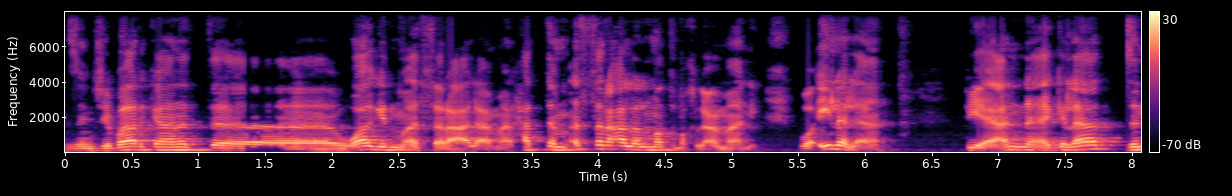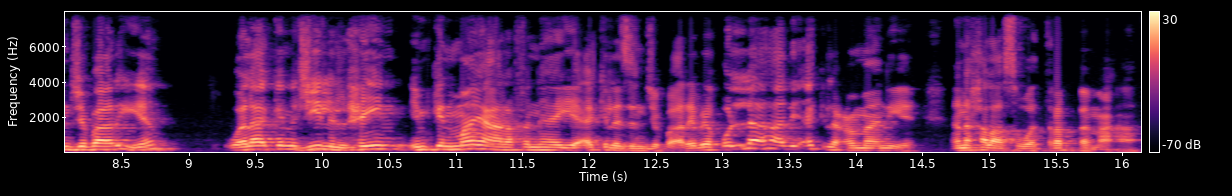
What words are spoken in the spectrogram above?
زنجبار كانت آه، واجد مؤثرة على عمان حتى مؤثرة على المطبخ العماني. وإلى الآن في عندنا أكلات زنجبارية ولكن جيل الحين يمكن ما يعرف إنها هي أكلة زنجباريه بيقول لا هذه أكلة عمانية أنا خلاص هو تربى معها.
